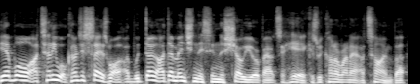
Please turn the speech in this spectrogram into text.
Yeah, well, I tell you what. Can I just say as well? I don't. I don't mention this in the show you're about to hear because we kind of ran out of time. But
